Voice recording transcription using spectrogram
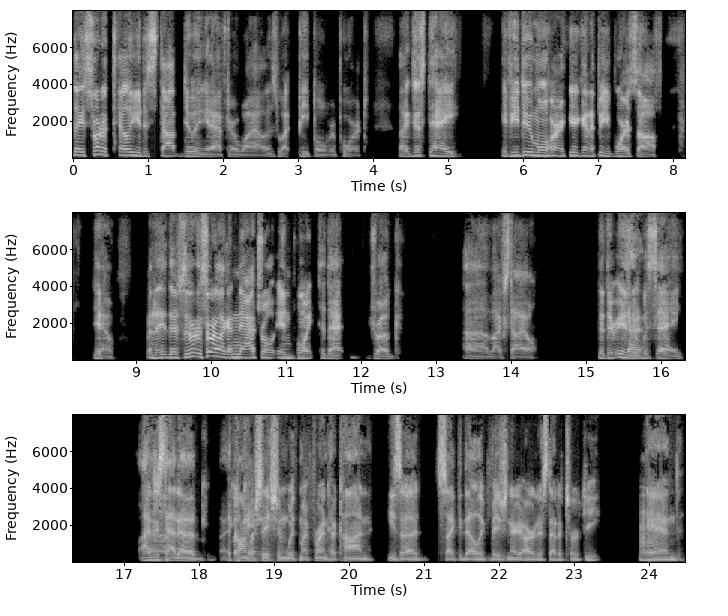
they sort of tell you to stop doing it after a while is what people report. Like just hey, if you do more, you're going to be worse off. You know, and they, there's sort of, sort of like a natural endpoint to that drug uh, lifestyle that there is. That, would say I just uh, had a, a conversation with my friend Hakan. He's a psychedelic visionary artist out of Turkey. Mm-hmm. And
